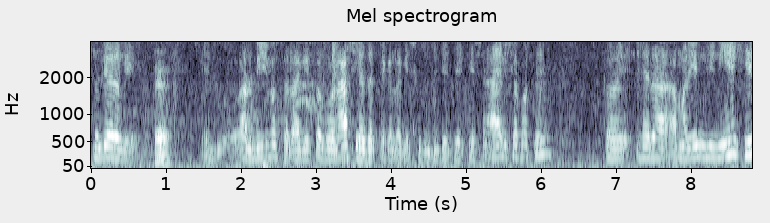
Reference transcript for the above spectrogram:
সৌদি আরবে। হ্যাঁ। আর বিশ বছর আগে তখন আশি হাজার টাকা লাগে শুধু বিদেশ যাইতে। আয়সা তো হেরা আমার এমনি নিয়ে এসে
